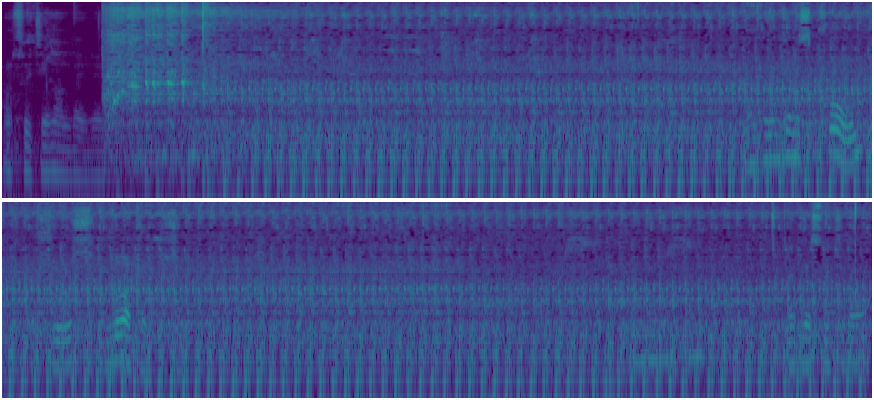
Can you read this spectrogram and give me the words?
i'm switching on the engine the engine is cold. It shows lower temperature mm-hmm. let me switch it off.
